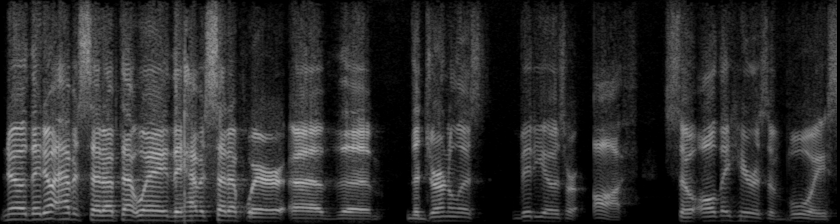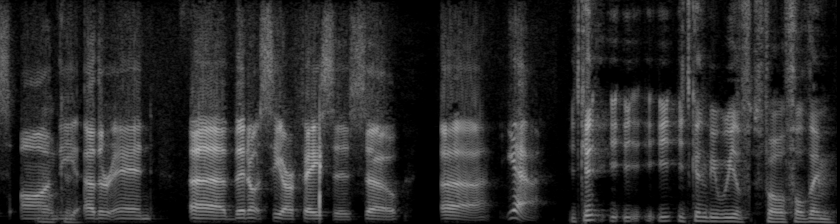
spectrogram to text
No they don't have it set up that way. They have it set up where uh, the the journalist videos are off. So all they hear is a voice on okay. the other end. Uh, they don't see our faces. So uh, yeah, it can it, it can be weird for for them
